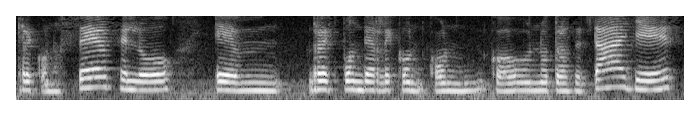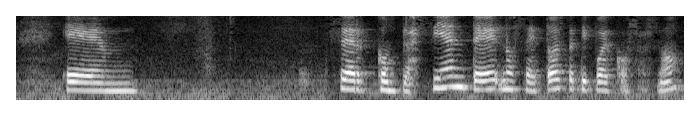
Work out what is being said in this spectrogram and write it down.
reconocérselo, em, responderle con, con, otros detalles, em, ser complaciente, no sé, todo este tipo de cosas, ¿no?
